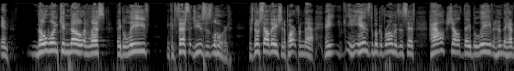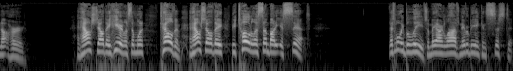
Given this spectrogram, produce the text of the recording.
And no one can know unless they believe and confess that Jesus is Lord. There's no salvation apart from that. And he, he ends the book of Romans and says, How shall they believe in whom they have not heard? And how shall they hear unless someone tell them? And how shall they be told unless somebody is sent? That's what we believe. So may our lives never be inconsistent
